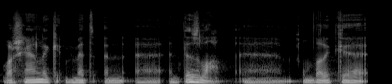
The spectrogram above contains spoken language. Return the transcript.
waarschijnlijk met een, een Tesla. Um, omdat ik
